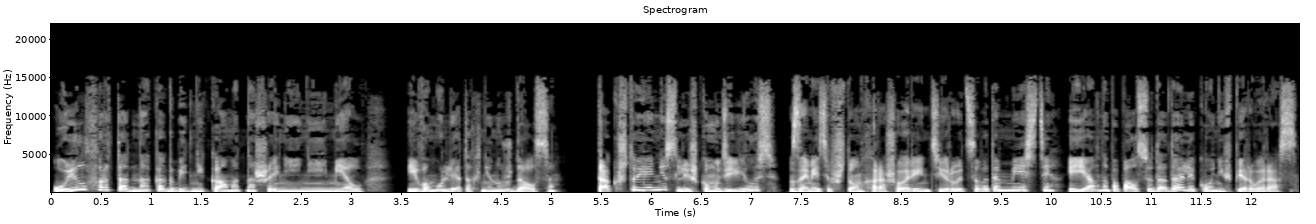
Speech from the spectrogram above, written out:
Уилфорд, однако, к беднякам отношения не имел и в амулетах не нуждался. Так что я не слишком удивилась, заметив, что он хорошо ориентируется в этом месте и явно попал сюда далеко не в первый раз.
